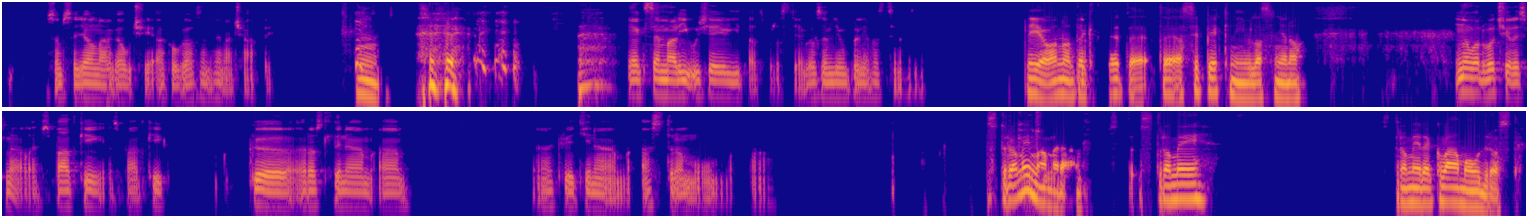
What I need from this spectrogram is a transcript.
jsem seděl na gauči a koukal jsem se na čápy. Hmm. Jak se malý učí lítat prostě, byl jsem tím úplně fascinovaný. Jo, no tak to je, to, je, to je asi pěkný vlastně, no. No odbočili jsme, ale zpátky, zpátky k rostlinám a, květinám a stromům. A... Stromy mám rád. Stromy, stromy je taková moudrost.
